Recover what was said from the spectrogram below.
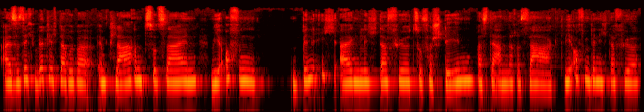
Also sich wirklich darüber im Klaren zu sein, wie offen bin ich eigentlich dafür zu verstehen, was der andere sagt? Wie offen bin ich dafür,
